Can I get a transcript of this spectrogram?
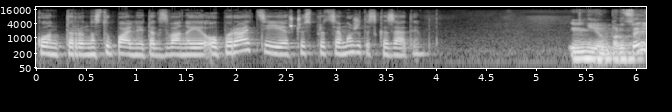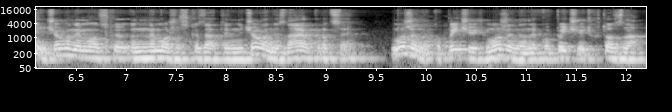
контрнаступальної так званої операції. Щось про це можете сказати? Ні, про це я нічого не можу, не можу сказати. Нічого не знаю про це. Може накопичують, може не накопичують, хто зна.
